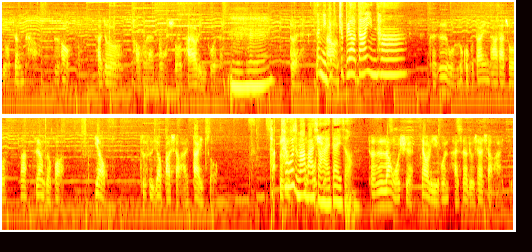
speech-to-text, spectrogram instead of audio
有争吵之后，他就跑回来跟我说他要离婚了。嗯哼对，那你就就不要答应他。可是我如果不答应他，他说那这样的话，要就是要把小孩带走，他他为什么要把小孩带走？他是让我选要离婚还是要留下小孩子。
